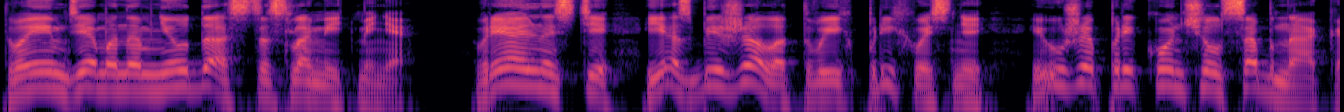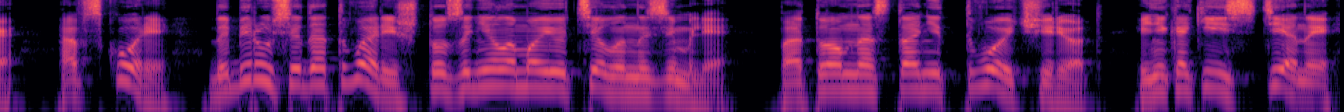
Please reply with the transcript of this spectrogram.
«Твоим демонам не удастся сломить меня. В реальности я сбежал от твоих прихвостней и уже прикончил Сабнака, а вскоре доберусь и до твари, что заняла мое тело на земле. Потом настанет твой черед, и никакие стены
